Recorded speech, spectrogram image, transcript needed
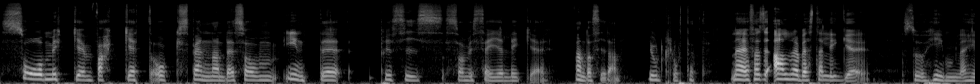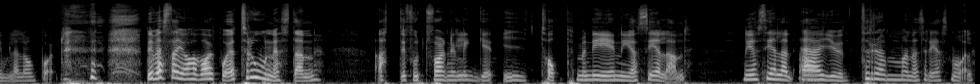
så mycket vackert och spännande som inte precis som vi säger ligger andra sidan jordklotet. Nej, fast det allra bästa ligger så himla himla långt bort. det bästa jag har varit på, jag tror nästan att det fortfarande ligger i topp, men det är Nya Zeeland. Nya Zeeland ja. är ju drömmarnas resmål.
